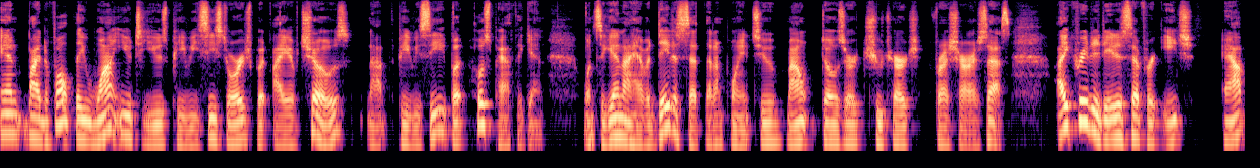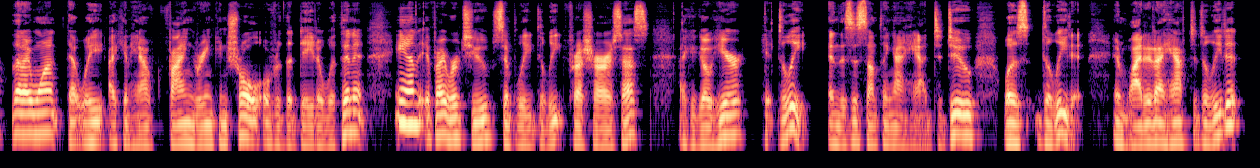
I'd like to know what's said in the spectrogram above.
and by default, they want you to use PVC storage, but I have chose not the PVC, but host path again. Once again, I have a data set that I'm pointing to, Mount, Dozer, TrueCharts, Fresh RSS. I create a data set for each app that I want. That way I can have fine grained control over the data within it. And if I were to simply delete Fresh RSS, I could go here, hit delete. And this is something I had to do was delete it. And why did I have to delete it?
